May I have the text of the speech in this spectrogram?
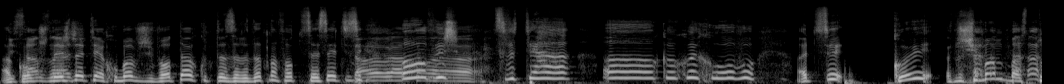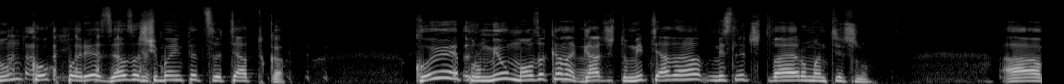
А И колко ще знаеш- да ти е хубав живота, ако те заведат на фотосесия и ти си... Да, брат, О, виж! Цветя! О, колко е хубаво! А ти си... Кой шибан бастун, колко пари е взел за шибаните цветя тук? Кой е промил мозъка на гаджето ми, тя да мисли, че това е романтично? А,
